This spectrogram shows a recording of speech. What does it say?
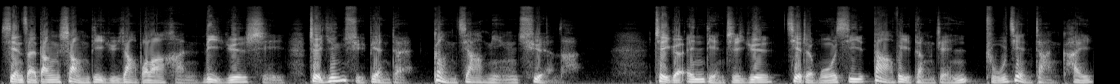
现在，当上帝与亚伯拉罕立约时，这应许变得更加明确了。这个恩典之约借着摩西、大卫等人逐渐展开，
